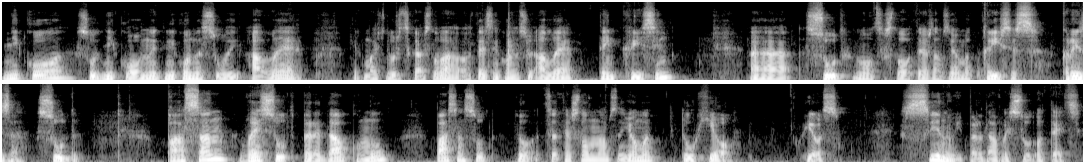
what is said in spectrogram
нікого, суд нікого, ні- нікого не судить, але, як бачите, дуже цікаві слова, отець нікого не судить, але тень крісін, суд, ну це слово теж нам знайоме, крісіс, криза, суд. Пасан весь суд передав кому? Пасан суд, то це теж слово нам знайоме, ту хіо. Хіос. Синові передав весь суд отець.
